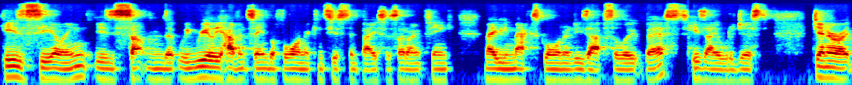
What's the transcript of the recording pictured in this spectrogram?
his ceiling is something that we really haven't seen before on a consistent basis. I don't think maybe Max Gawn at his absolute best. He's able to just generate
